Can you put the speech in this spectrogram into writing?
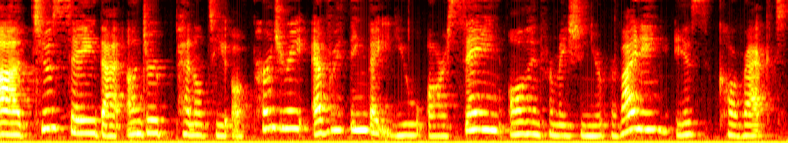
uh, to say that under penalty of perjury, everything that you are saying, all the information you're providing is correct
